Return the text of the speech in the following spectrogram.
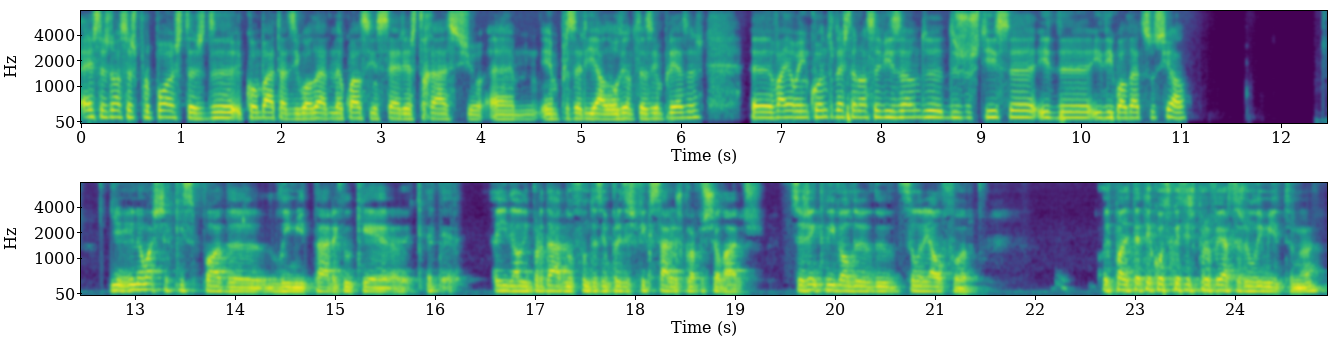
estas nossas propostas de combate à desigualdade na qual se insere este rácio um, empresarial ou dentro das empresas uh, vai ao encontro desta nossa visão de, de justiça e de, e de igualdade social. E não acha que isso pode limitar aquilo que é a liberdade, no fundo, das empresas fixarem os próprios salários, seja em que nível de, de, de salarial for? E pode até ter consequências perversas no limite, não é?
